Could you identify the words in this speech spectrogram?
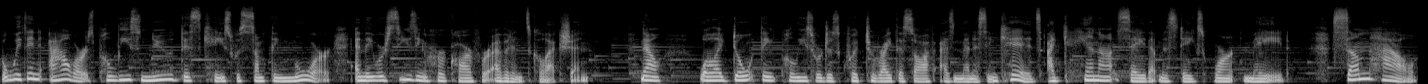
but within hours, police knew this case was something more, and they were seizing her car for evidence collection. Now, while I don't think police were just quick to write this off as menacing kids, I cannot say that mistakes weren't made. Somehow,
